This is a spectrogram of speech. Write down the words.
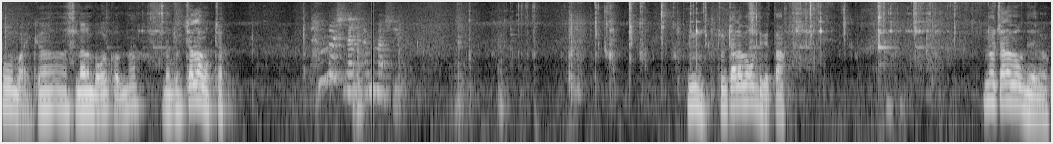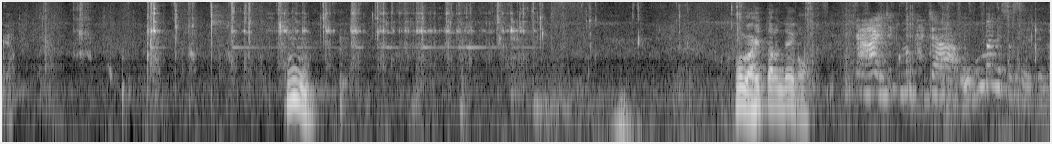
오 마이 갓 나는 먹을 거 없나? 난 좀 잘라 먹자 탄맛이 나 탄맛이. 음 좀 잘라 먹으면 되겠다 이거 잘라 먹으면 되네 이렇게 음 어, 맛있다는데 이거 야 이제 그만 가자. 5분만 했었어야 되나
